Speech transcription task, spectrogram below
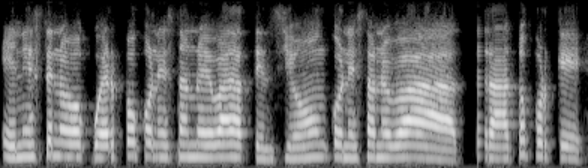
en este nuevo cuerpo, con esta nueva atención, con esta nueva trato, porque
